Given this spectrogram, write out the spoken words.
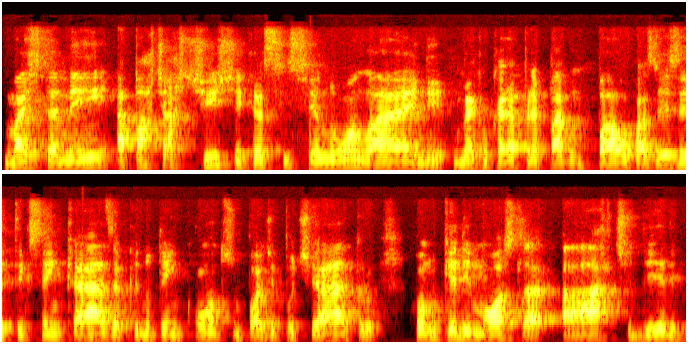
mas também a parte artística, assim, sendo online, como é que o cara prepara um palco, às vezes ele tem que ser em casa, porque não tem encontros, não pode ir para o teatro, como que ele mostra a arte dele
